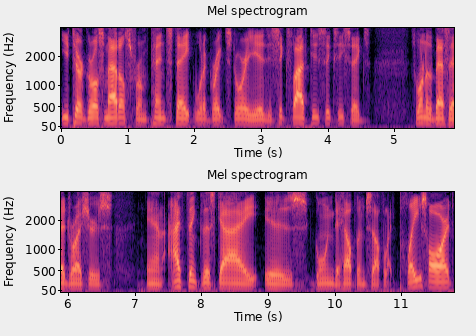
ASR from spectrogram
Yetur Gross-Matos from Penn State, what a great story he is. He's 6'5", 266. He's one of the best edge rushers. And I think this guy is going to help himself. Like, plays hard.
